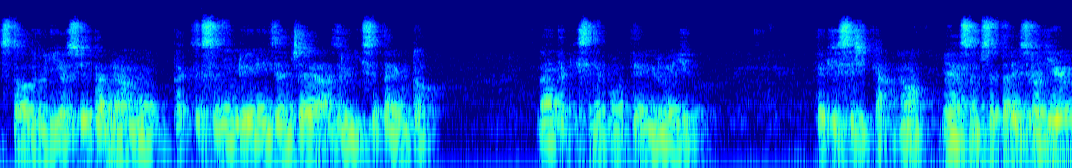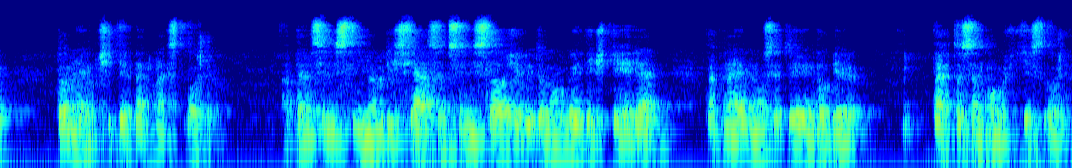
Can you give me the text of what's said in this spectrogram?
z toho druhého světa Brahmu, tak zase někdo jiný zemře a zrodí se tady u toho. No a taky si nepamatuje minulý život. Takže si říká, no, já jsem se tady zrodil, to mě určitě tenhle stvořil. A ten si myslí, no když já jsem si myslel, že by to mohl být ještě jeden, tak najednou se tu jeden objevil. Tak to jsem ho určitě stvořil.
